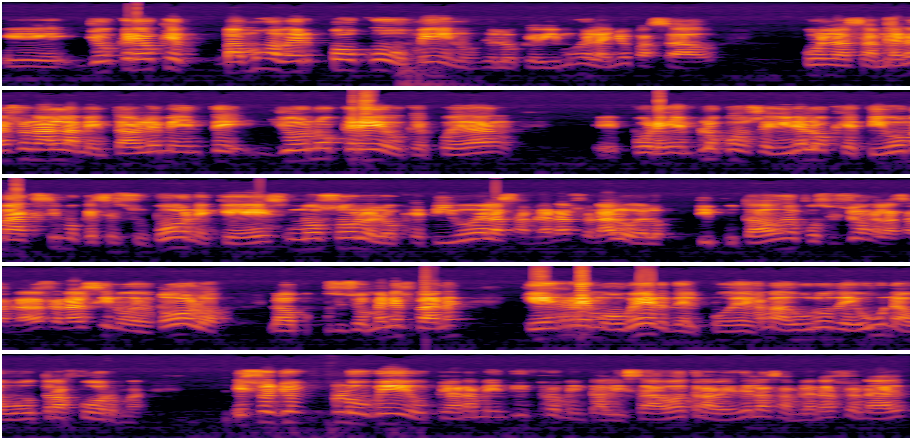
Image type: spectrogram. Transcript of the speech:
eh, yo creo que vamos a ver poco o menos de lo que vimos el año pasado con la Asamblea Nacional, lamentablemente, yo no creo que puedan, eh, por ejemplo, conseguir el objetivo máximo que se supone, que es no solo el objetivo de la Asamblea Nacional o de los diputados de oposición en la Asamblea Nacional, sino de toda la oposición venezolana, que es remover del poder a Maduro de una u otra forma. Eso yo lo veo claramente instrumentalizado a través de la Asamblea Nacional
